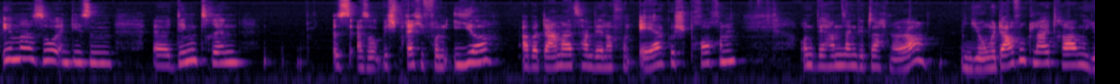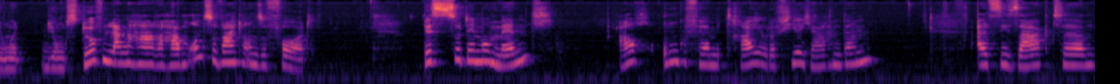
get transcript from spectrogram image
immer so in diesem äh, Ding drin, es, also ich spreche von ihr, aber damals haben wir noch von er gesprochen. Und wir haben dann gedacht, naja, ein Junge darf ein Kleid tragen, Junge, Jungs dürfen lange Haare haben und so weiter und so fort. Bis zu dem Moment, auch ungefähr mit drei oder vier Jahren dann, als sie sagte,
